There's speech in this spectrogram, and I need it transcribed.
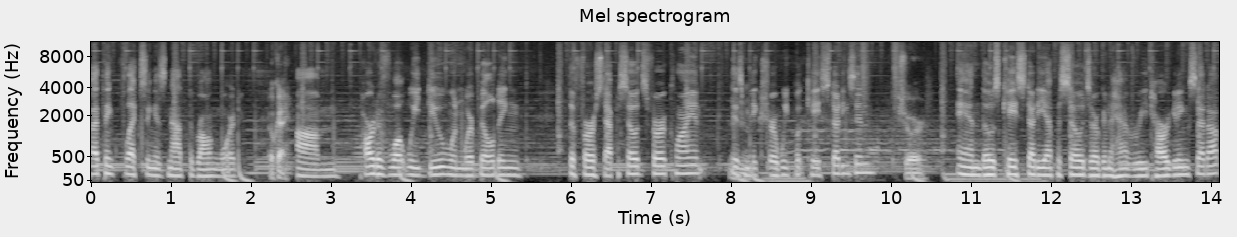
I think flexing is not the wrong word. okay Um, part of what we do when we're building the first episodes for a client is Mhm. make sure we put case studies in. sure And those case study episodes are going to have retargeting set up.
